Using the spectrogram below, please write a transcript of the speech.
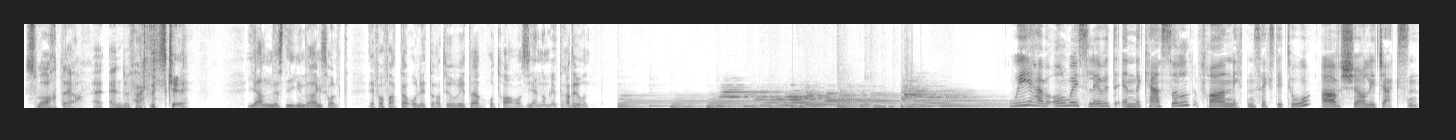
Smarte, ja, enn du faktisk er. Janne Stigen Drangsholt er forfatter og litteraturviter og tar oss gjennom litteraturen. We Have Always Lived in the Castle fra 1962 av Shirley Jackson.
